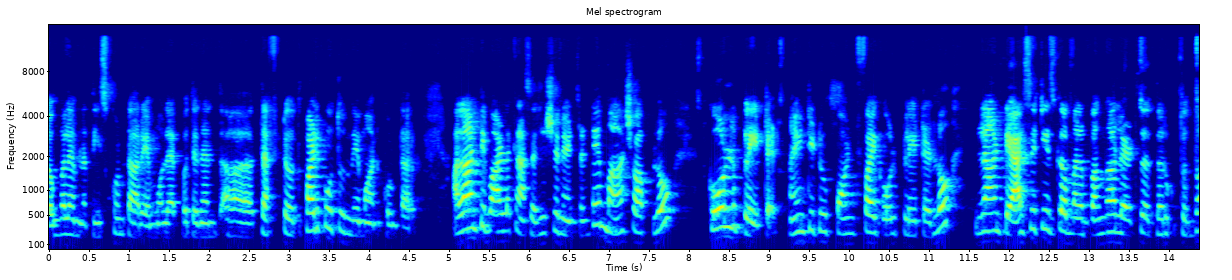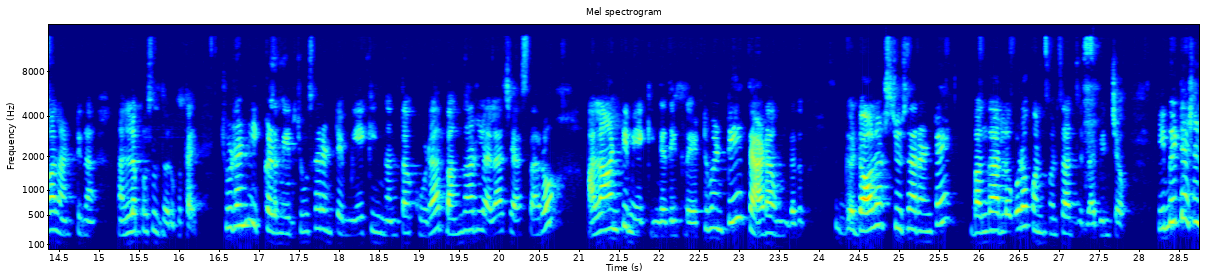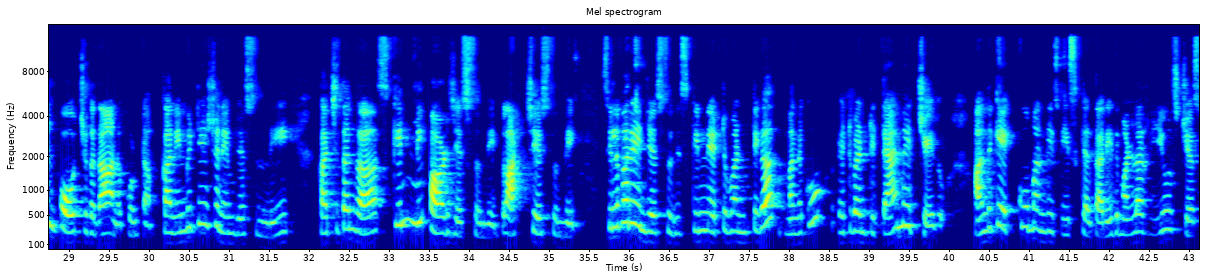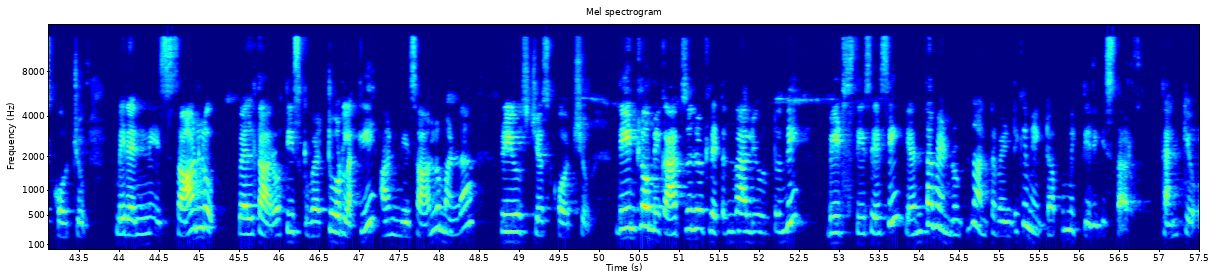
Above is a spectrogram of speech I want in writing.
దొంగలు ఏమైనా తీసుకుంటారేమో లేకపోతే థెఫ్ట్ పడిపోతుందేమో అనుకుంటారు. అలాంటి వాళ్ళకి నా సజెషన్ ఏంటంటే మా షాప్లో gold plated ninety two point five gold ప్లేటెడ్లో ఇలాంటి యాసిటీస్గా మన బంగారు ఎట్లా దొరుకుతుందో అలాంటి నల్లపసులు నల్ల పూసలు దొరుకుతాయి. చూడండి ఇక్కడ మీరు చూసారంటే మేకింగ్ అంతా కూడా బంగారులో ఎలా చేస్తారో అలాంటి మేకింగ్ దీంట్లో ఎటువంటి తేడా ఉండదు. డాలర్స్ చూసారంటే బంగారులో కూడా కొన్ని కొన్నిసార్లు లభించవు. ఇమిటేషన్ పోవచ్చు కదా అనుకుంటాం. కానీ ఇమిటేషన్ ఏం చేస్తుంది? ఖచ్చితంగా స్కిన్ని పాడు చేస్తుంది బ్లాక్ చేస్తుంది. సిల్వర్ ఏం చేస్తుంది? స్కిన్ ఎటువంటిగా మనకు ఎటువంటి డ్యామేజ్ చేయదు. అందుకే ఎక్కువ మంది తీసుకెళ్తారు. ఇది మళ్ళీ రీయూజ్ చేసుకోవచ్చు. మీరు ఎన్నిసార్లు వెళ్తారో తీసుకు టూర్లకి అన్ని సార్లు మళ్ళీ రీయూజ్ చేసుకోవచ్చు. దీంట్లో మీకు అబ్సల్యూట్ రిటర్న్ వాల్యూ ఉంటుంది. బీట్స్ తీసేసి ఎంత వెండి ఉంటుందో అంత వెండికి మీకు డబ్బు మీకు తిరిగిస్తారు. Thank you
